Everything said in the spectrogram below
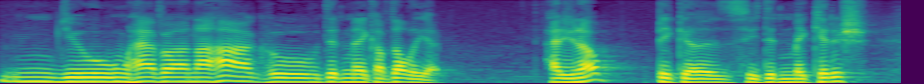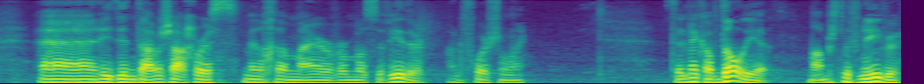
you have a Nahag who didn't make Havdalah yet. How do you know? Because he didn't make Kiddush and he didn't have Shacharis, Mincha, Meir, or Musaf either, unfortunately. Didn't make Havdalah yet. Mamish Lifneiver.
